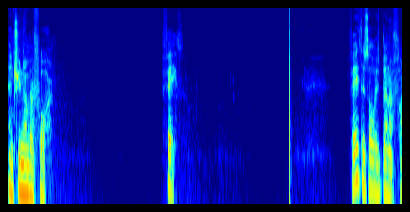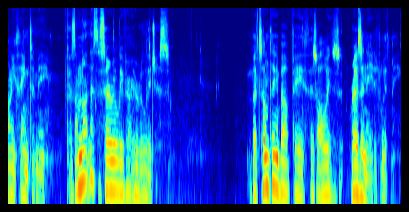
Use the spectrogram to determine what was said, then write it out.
Entry number four Faith. Faith has always been a funny thing to me because I'm not necessarily very religious. But something about faith has always resonated with me.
